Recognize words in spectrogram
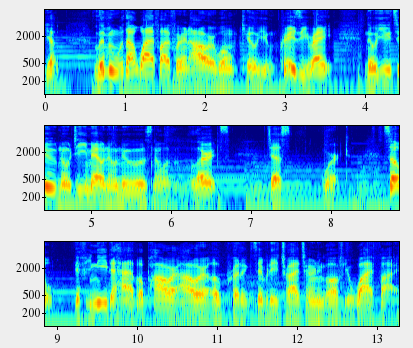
Yep. Living without Wi Fi for an hour won't kill you. Crazy, right? No YouTube, no Gmail, no news, no alerts, just work. So, if you need to have a power hour of productivity, try turning off your Wi Fi.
